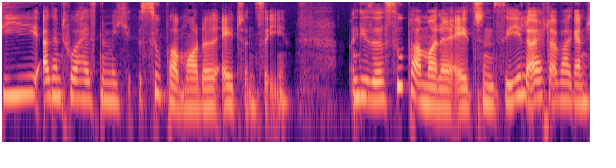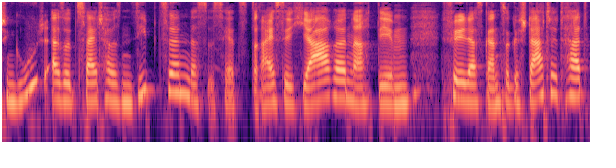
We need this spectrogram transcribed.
Die Agentur heißt nämlich Supermodel Agency. Und diese Supermodel Agency läuft aber ganz schön gut. Also 2017, das ist jetzt 30 Jahre nachdem Phil das Ganze gestartet hat,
